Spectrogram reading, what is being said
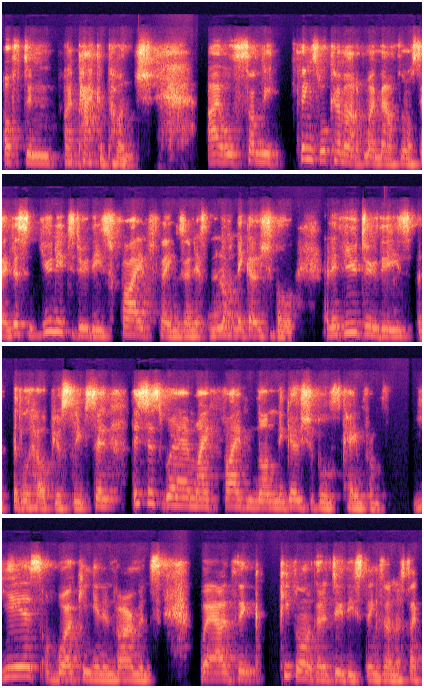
often I pack a punch. I will suddenly things will come out of my mouth and I'll say, listen, you need to do these five things and it's non-negotiable. And if you do these, it'll help your sleep. So this is where my five non-negotiables came from years of working in environments where I think people aren't going to do these things unless I,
